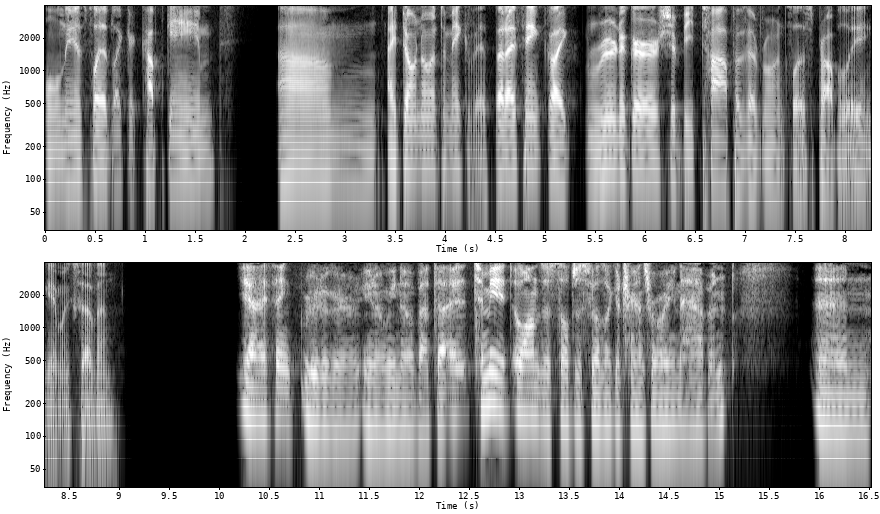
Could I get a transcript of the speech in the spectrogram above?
only has played like a cup game. Um, I don't know what to make of it, but I think like Rudiger should be top of everyone's list probably in game week seven. Yeah, I think Rudiger, you know, we know about that. Uh, to me, Alonso still just feels like a transfer waiting to happen. And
